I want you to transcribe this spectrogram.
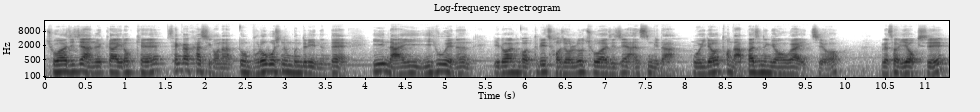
좋아지지 않을까 이렇게 생각하시거나 또 물어보시는 분들이 있는데 이 나이 이후에는 이러한 것들이 저절로 좋아지지 않습니다. 오히려 더 나빠지는 경우가 있죠. 그래서 이 역시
